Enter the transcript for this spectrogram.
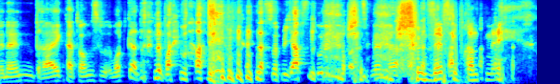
wenn da hinten drei Kartons Wodka drin dabei waren, das für mich absolute Sportsmänner. Schön selbstgebrannten, ey.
